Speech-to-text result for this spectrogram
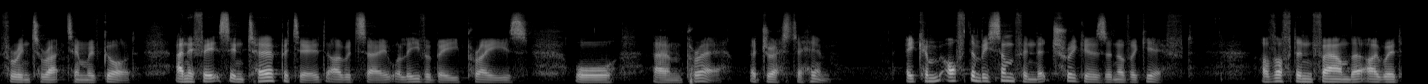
for interacting with God. And if it's interpreted, I would say it will either be praise or um, prayer addressed to Him. It can often be something that triggers another gift. I've often found that I would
